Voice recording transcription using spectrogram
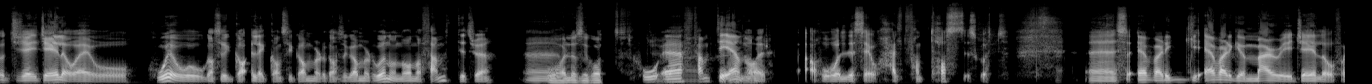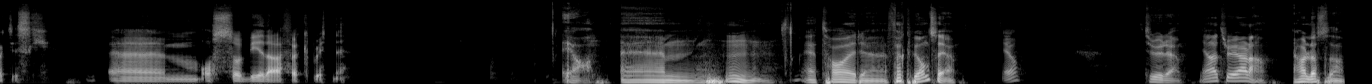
og J.Lo er jo Hun er jo ganske, ganske gammel og ganske gammel. Hun er nå noen og 50, tror jeg. Eh, Hun holder seg godt. Hun er 51 år. Ja, hun holder seg jo helt fantastisk godt. Eh, så jeg velger, jeg velger å marry J.Lo, faktisk. Um, og så blir det fuck Britney. Ja. um, hmm. Jeg tar uh, Fuck Beyoncé, jeg. Ja. Tror jeg. Ja, jeg tror jeg gjør det. Jeg har lyst til det.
